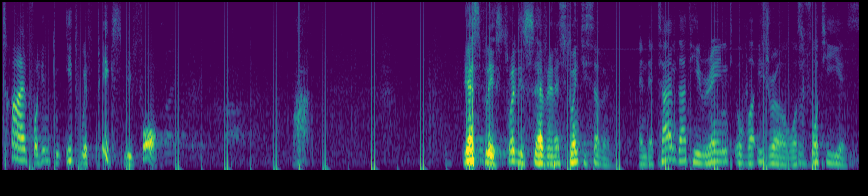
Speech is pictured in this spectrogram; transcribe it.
time for him to eat with pigs before. Yes, please. 27. Verse 27. And the time that he reigned over Israel was hmm. 40 years.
